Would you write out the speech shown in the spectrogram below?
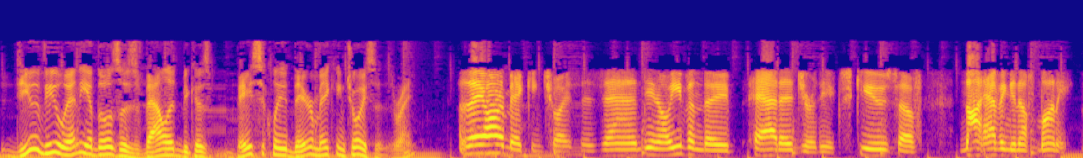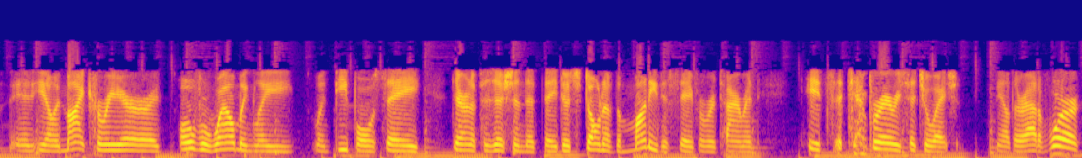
do you view any of those as valid because basically they're making choices, right? They are making choices, and you know, even the adage or the excuse of not having enough money. And, you know, in my career, overwhelmingly, when people say they're in a position that they just don't have the money to save for retirement, it's a temporary situation. You know, they're out of work,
